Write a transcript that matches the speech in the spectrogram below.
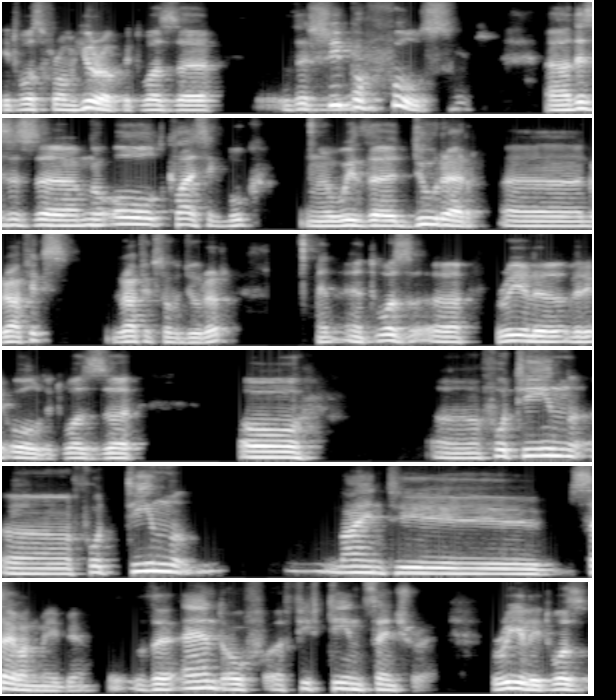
It was from Europe. It was the Ship of Fools uh, this is an old classic book uh, with uh, Dürer graphics, graphics of Dürer. And it was really very old. It was oh, 14, 1497 maybe, the end of 15th century. Really, it was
